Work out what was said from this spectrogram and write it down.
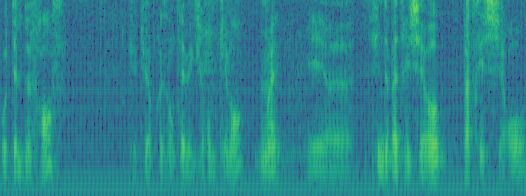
Hôtel de France, que tu as présenté avec Jérôme Clément Ouais. et euh, Film de Patrice Chéreau. Patrice Chéreau,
